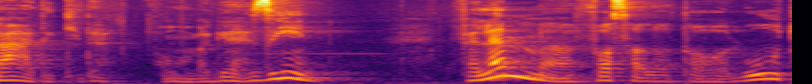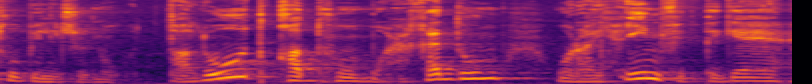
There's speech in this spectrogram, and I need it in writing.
بعد كده هم جاهزين. فلما فصل طالوت بالجنود طالوت قادهم وأخدهم ورايحين في اتجاه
